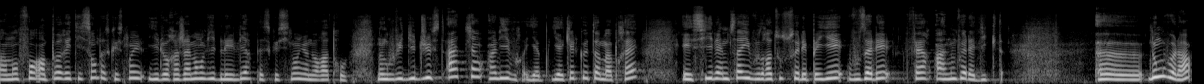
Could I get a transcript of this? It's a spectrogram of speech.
un, enfant un peu réticent, parce que sinon il n'aura jamais envie de les lire, parce que sinon il y en aura trop. Donc vous lui dites juste, ah tiens, un livre, il y, a, il y a quelques tomes après, et s'il aime ça, il voudra tous se les payer, vous allez faire un nouvel addict. Euh, donc voilà,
